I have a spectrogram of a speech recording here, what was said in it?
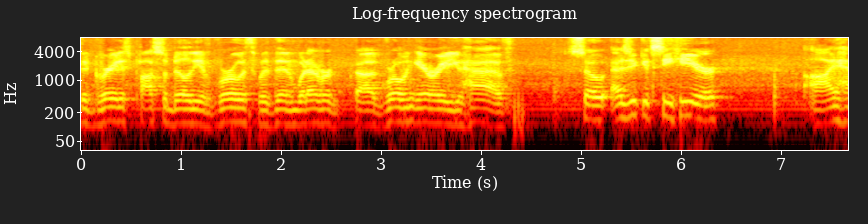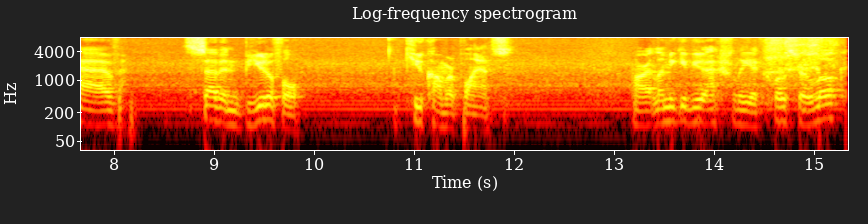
the greatest possibility of growth within whatever uh, growing area you have. So as you can see here, I have seven beautiful cucumber plants. All right, let me give you actually a closer look.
